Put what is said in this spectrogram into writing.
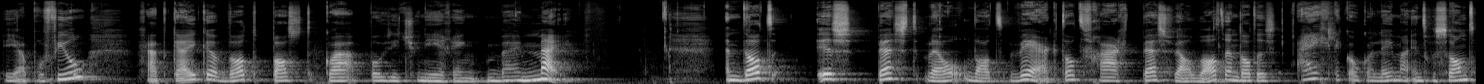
in jouw profiel gaat kijken wat past qua positionering bij mij. En dat is best wel wat werk. Dat vraagt best wel wat. En dat is eigenlijk ook alleen maar interessant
